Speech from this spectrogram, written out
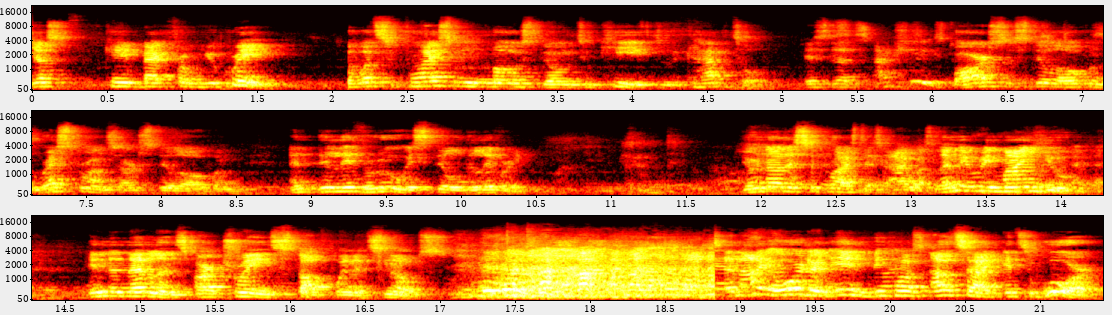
just came back from Ukraine. But What surprised me most going to Kiev, to the capital, is that actually bars are still open, restaurants are still open, and Deliveroo is still delivering. You're not as surprised as I was. Let me remind you, in the Netherlands, our trains stop when it snows. and I ordered in because outside it's war.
